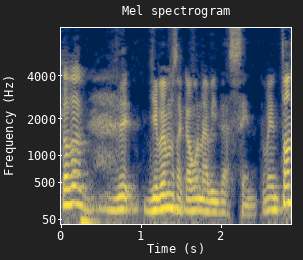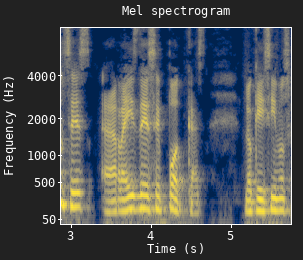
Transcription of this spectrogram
Todos llevemos a cabo una vida zen. Entonces, a raíz de ese podcast, lo que hicimos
